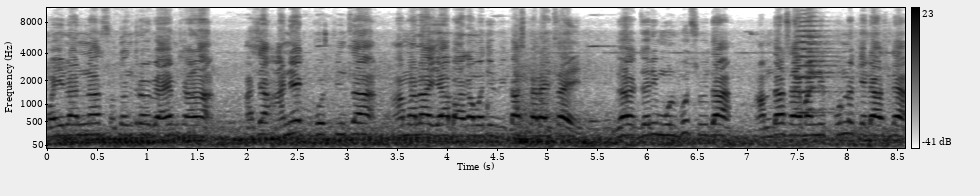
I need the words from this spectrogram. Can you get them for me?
महिलांना स्वतंत्र व्यायामशाळा अशा अनेक गोष्टींचा आम्हाला या भागामध्ये विकास करायचा आहे. ज जरी मूलभूत सुविधा आमदार साहेबांनी पूर्ण केल्या असल्या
